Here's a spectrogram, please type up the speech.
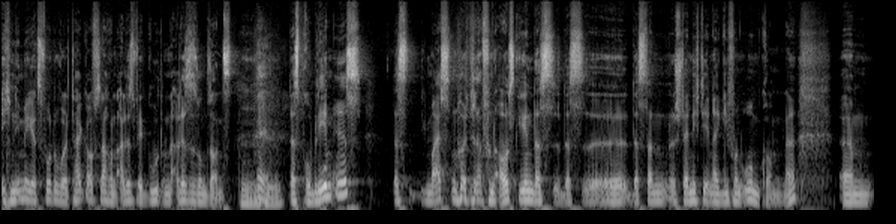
ich nehme mir jetzt Photovoltaik aufs Dach und alles wird gut und alles ist umsonst. Nee. Das Problem ist, dass die meisten Leute davon ausgehen, dass, dass, äh, dass dann ständig die Energie von oben kommt. Ne? Ähm,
